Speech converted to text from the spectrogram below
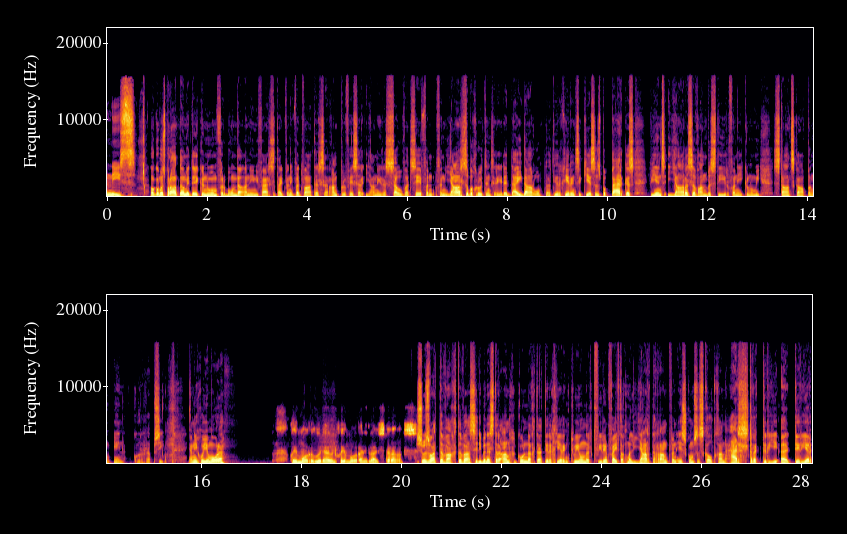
nuus. Nou kom ons praat nou met 'n ekonom verbonde aan die Universiteit van die Witwater se randprofessor Janie Resou wat sê van van jaar se begrotingsrede dui daarop dat die regering se keuses beperk is weens jare se wanbestuur van die ekonomie, staatskaping en korrupsie. Janie, goeiemôre. Goeiemôre Oudo en goeiemôre aan die luisteraars. Soos wat te wagte was, het die minister aangekondig dat die regering 254 miljard rand van Eskom se skuld gaan herstruktureer.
